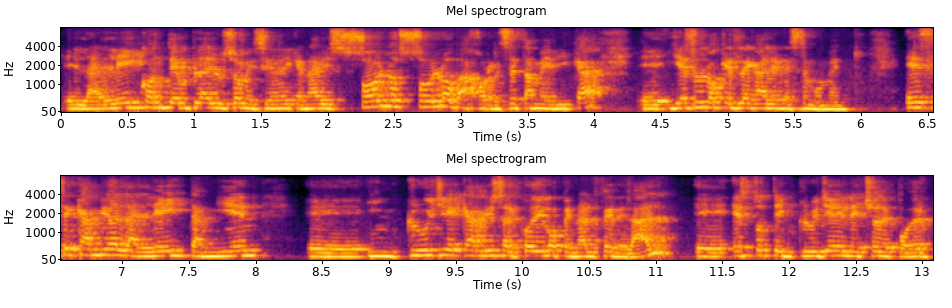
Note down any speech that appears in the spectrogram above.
Eh, la ley contempla el uso medicinal de cannabis solo, solo bajo receta médica, eh, y eso es lo que es legal en este momento. Este cambio a la ley también eh, incluye cambios al Código Penal Federal. Eh, esto te incluye el hecho de poder,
